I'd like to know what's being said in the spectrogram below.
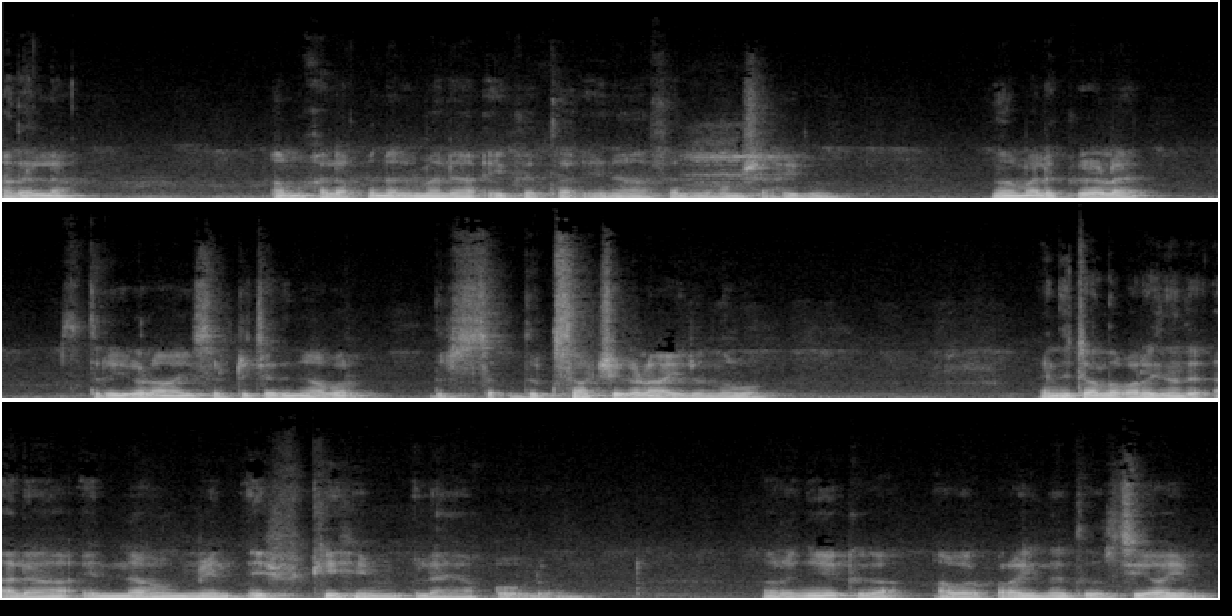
അതല്ല അം ഖലഖ്നൽ മലായികത ഇനാസൻ വഹും ഷഹിദൂൻ. നാം മലക്കുകളെ സ്ത്രീകളായി സൃഷ്ടിച്ചതിന് അവർ ദൃക്സ ദൃക്സാക്ഷികളായിരുന്നുവോ? എന്നിട്ടല്ല പറയുന്നത് അല ഇന്നഹും മിൻ ഇഫ്കിഹിം ലയാക്കോലു അറിഞ്ഞേക്കുക അവർ പറയുന്നത് തീർച്ചയായും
